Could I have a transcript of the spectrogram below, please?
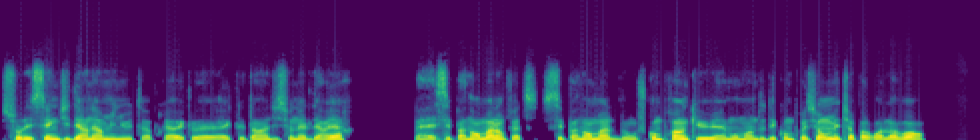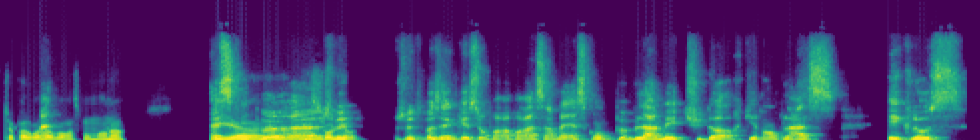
sur les 5-10 dernières minutes, après avec le, avec le temps additionnel derrière, ben, c'est pas normal en fait. C'est pas normal. Donc je comprends qu'il y a eu un moment de décompression, mais tu n'as pas le droit de l'avoir. Tu n'as pas le droit de l'avoir à ce moment-là. Est-ce qu'on peut. Euh, je, vais, je, vais, te poser une question par rapport à ça, mais est-ce qu'on peut blâmer Tudor qui remplace Eklos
